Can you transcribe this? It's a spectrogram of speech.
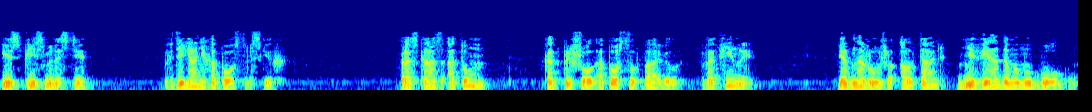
из письменности в Деяниях апостольских. Рассказ о том, как пришел апостол Павел в Афины и обнаружил алтарь неведомому Богу.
